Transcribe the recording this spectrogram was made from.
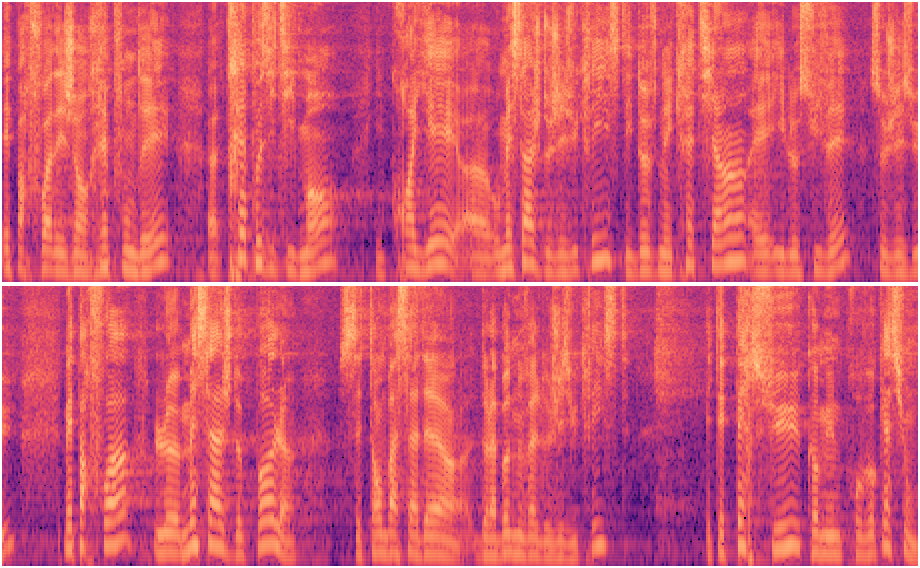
Et parfois, des gens répondaient euh, très positivement il croyait euh, au message de Jésus-Christ, il devenait chrétien et il le suivait, ce Jésus. Mais parfois, le message de Paul, cet ambassadeur de la bonne nouvelle de Jésus-Christ, était perçu comme une provocation,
